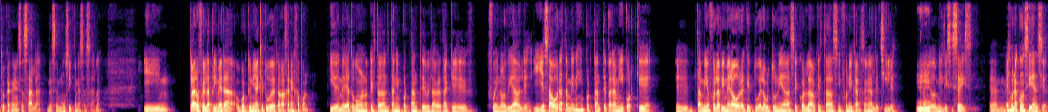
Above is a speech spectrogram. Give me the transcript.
tocar en esa sala, de hacer música en esa sala. Y claro, fue la primera oportunidad que tuve de trabajar en Japón. Y de inmediato con una orquesta tan, importante, la verdad que fue inolvidable. Y esa obra también es importante para mí porque eh, también fue la primera obra que tuve la oportunidad de hacer con la Orquesta Sinfónica Nacional de Chile en el año 2016. Em, es una coincidencia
